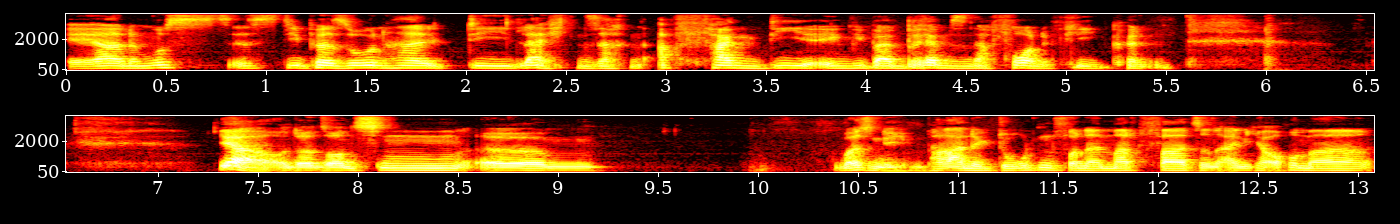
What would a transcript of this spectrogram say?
Ja, dann muss es die Person halt die leichten Sachen abfangen, die irgendwie beim Bremsen nach vorne fliegen könnten. Ja, und ansonsten, ähm, weiß ich nicht, ein paar Anekdoten von der Mattfahrt sind eigentlich auch immer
